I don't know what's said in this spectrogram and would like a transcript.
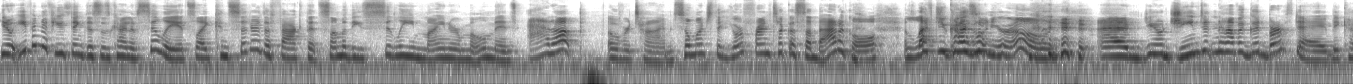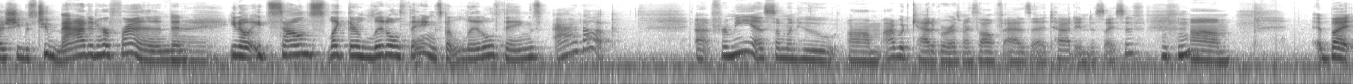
you know, even if you think this is kind of silly, it's like consider the fact that some of these silly minor moments add up over time so much that your friend took a sabbatical and left you guys on your own. and, you know, Jean didn't have a good birthday because she was too mad at her friend. And, Right. you know, it sounds like they're little things, but little things add up. Uh, for me, as someone who um, I would categorize myself as a tad indecisive, um, but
